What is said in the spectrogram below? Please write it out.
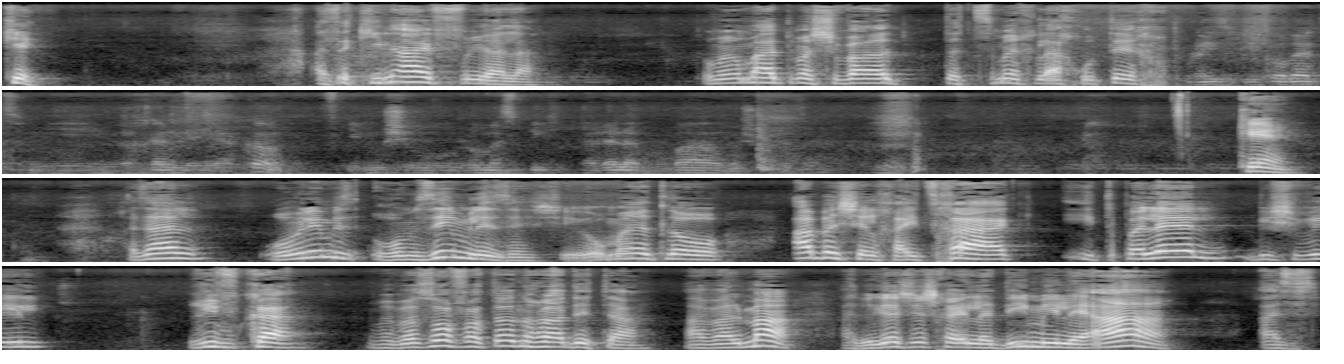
כן. אז הקנאה הפריעה לה. זאת אומרת, מה את משווה את עצמך לאחותך? אולי זה ביקורת מרחל ליעקב, כאילו שהוא לא מספיק התפלל עבורה או משהו כזה. כן. חז"ל רומזים, רומזים לזה, שהיא אומרת לו, אבא שלך יצחק התפלל בשביל רבקה, ובסוף אתה נולדת. אבל מה, אז בגלל שיש לך ילדים מלאה, אז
